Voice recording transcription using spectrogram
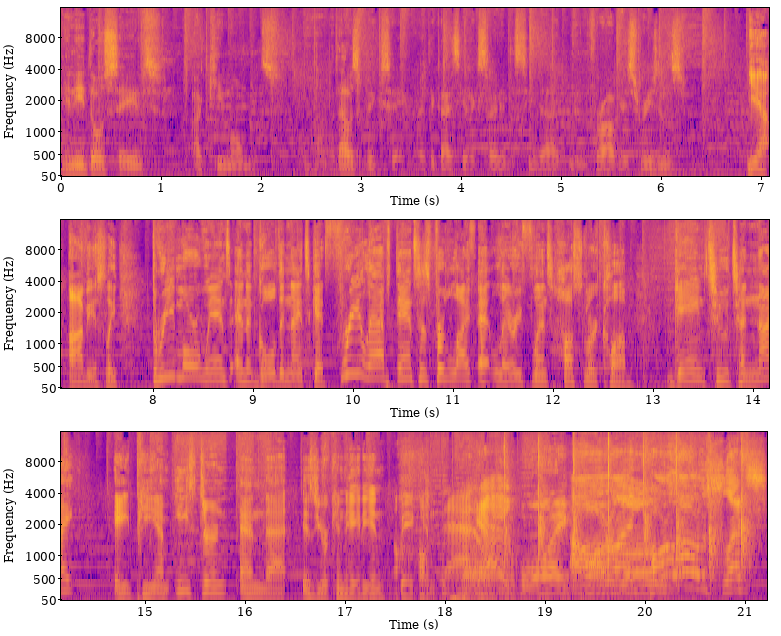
you need those saves at key moments. Uh, but that was a big save, right? The guys get excited to see that, and for obvious reasons. Yeah, obviously. Three more wins, and the Golden Knights get free laps dances for life at Larry Flynt's Hustler Club. Game two tonight, 8 p.m. Eastern, and that is your Canadian bacon. Hey. boy, All right, Carlos. Carlos. Let's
